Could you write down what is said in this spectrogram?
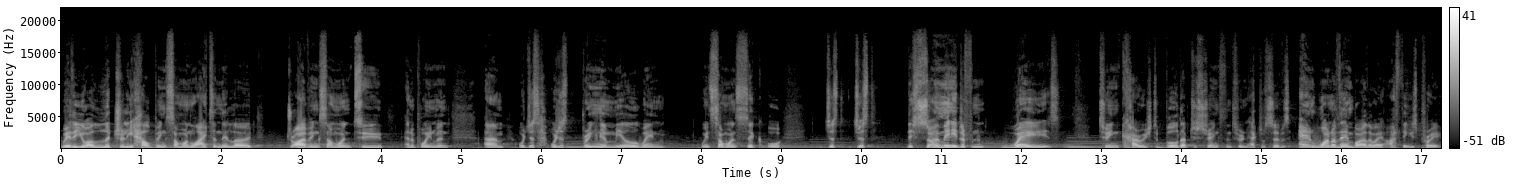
whether you are literally helping someone lighten their load, driving someone to an appointment, um, or, just, or just bringing a meal when, when someone's sick, or just, just there's so many different ways to encourage, to build up, to strengthen through an act of service. And one of them, by the way, I think is prayer.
